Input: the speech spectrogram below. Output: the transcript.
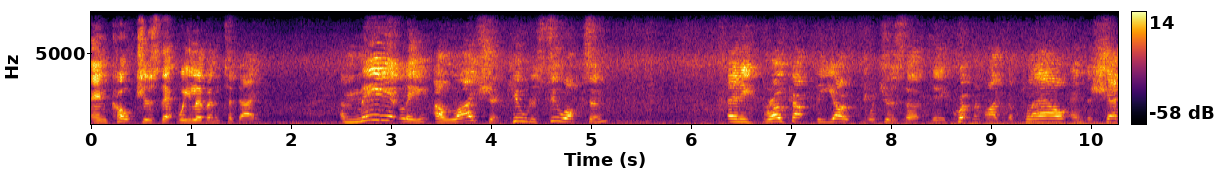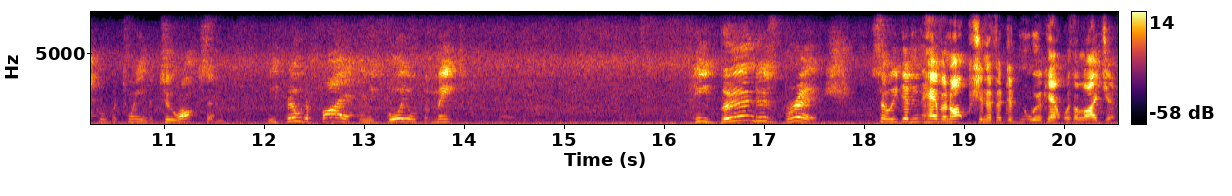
and cultures that we live in today. Immediately Elisha killed his two oxen and he broke up the yoke, which is the, the equipment like the plow and the shackle between the two oxen. He built a fire and he boiled the meat. He burned his bridge so he didn't have an option if it didn't work out with Elijah.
